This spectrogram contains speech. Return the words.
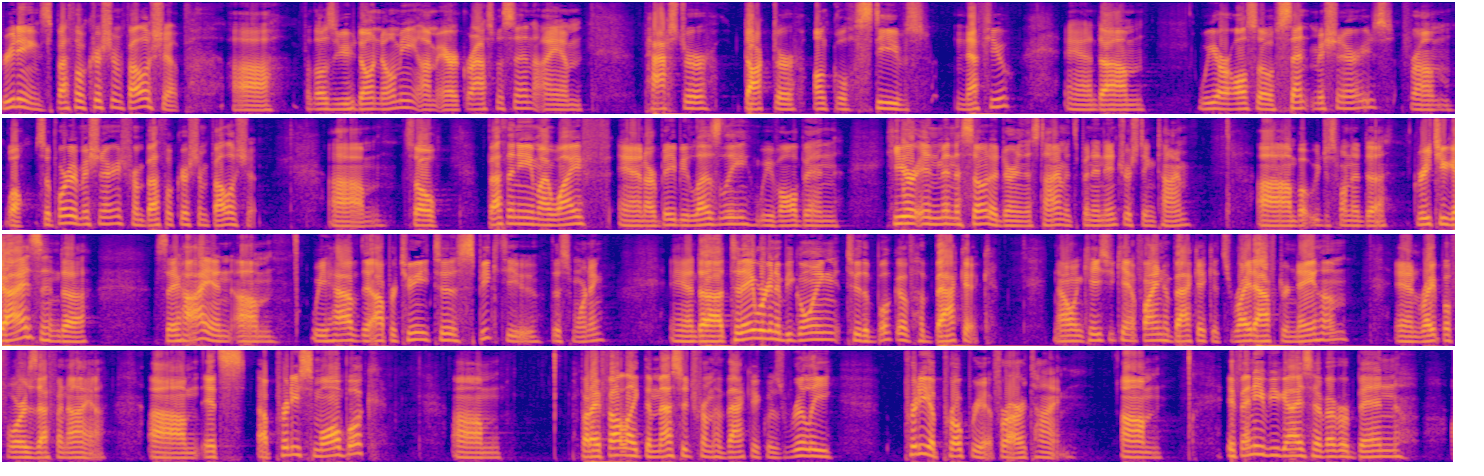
Greetings, Bethel Christian Fellowship. Uh, for those of you who don't know me, I'm Eric Rasmussen. I am Pastor Dr. Uncle Steve's nephew, and um, we are also sent missionaries from, well, supported missionaries from Bethel Christian Fellowship. Um, so, Bethany, my wife, and our baby Leslie, we've all been here in Minnesota during this time. It's been an interesting time, um, but we just wanted to greet you guys and uh, say hi. And um, we have the opportunity to speak to you this morning. And uh, today we're going to be going to the book of Habakkuk. Now, in case you can't find Habakkuk, it's right after Nahum and right before Zephaniah. Um, it's a pretty small book, um, but I felt like the message from Habakkuk was really pretty appropriate for our time. Um, if any of you guys have ever been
